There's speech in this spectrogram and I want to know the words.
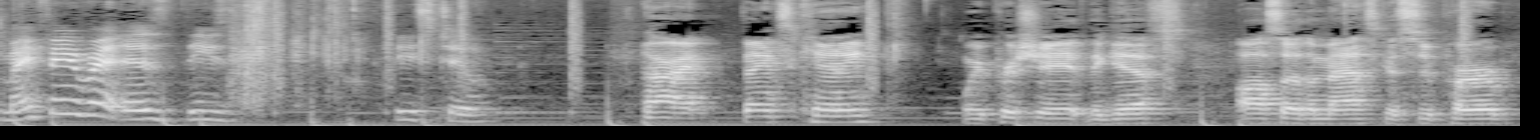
My favorite is these these two. All right, thanks, Kenny. We appreciate the gifts. Also, the mask is superb,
